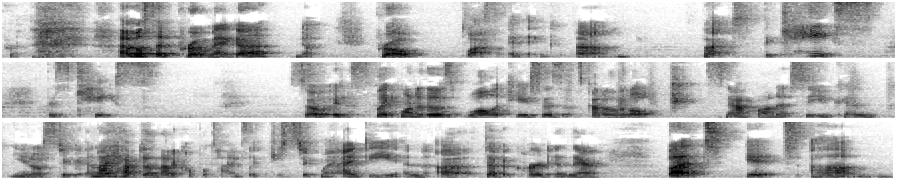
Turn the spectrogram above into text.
Pro. I almost said Pro Mega, no, Pro Plus, I think. Um, but the case, this case, so it's like one of those wallet cases. It's got a little snap on it so you can, you know, stick, and I have done that a couple times, like just stick my ID and a debit card in there. But it um,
